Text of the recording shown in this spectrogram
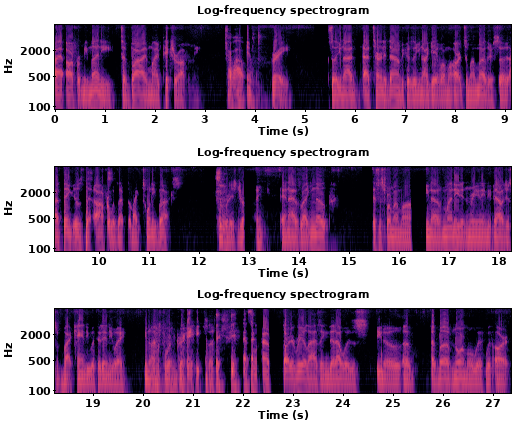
uh, offered me money to buy my picture off of me. Oh wow! Great. So you know, I, I turned it down because you know I gave all my art to my mother. So I think it was the offer was like like twenty bucks Hmm. for this drawing, and I was like, nope, this is for my mom. You know, money didn't mean anything. I would just buy candy with it anyway. you know, in fourth grade. So that's when I started realizing that I was, you know, uh, above normal with with art.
